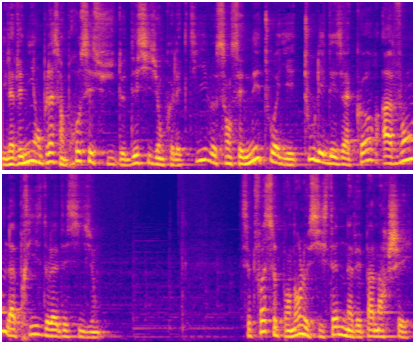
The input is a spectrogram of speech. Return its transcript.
il avait mis en place un processus de décision collective censé nettoyer tous les désaccords avant la prise de la décision. Cette fois cependant, le système n'avait pas marché.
